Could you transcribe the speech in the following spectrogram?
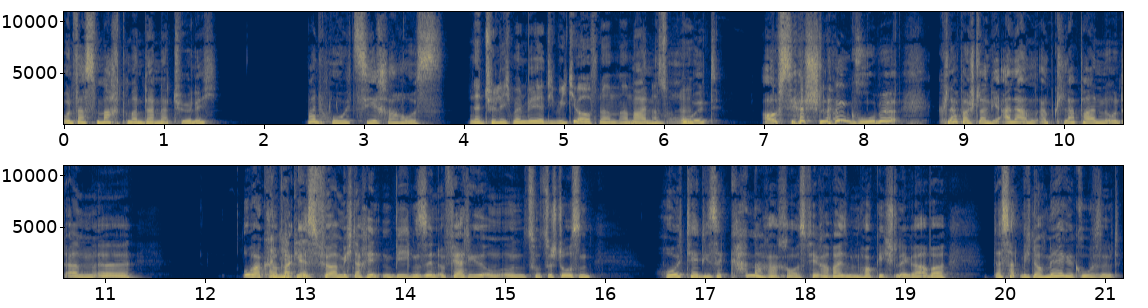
Und was macht man dann natürlich? Man holt sie raus. Natürlich, man will ja die Videoaufnahmen haben. Man Also, ne? holt aus der Schlangengrube Klapperschlangen, die alle am, am Klappern und am äh, Oberkörper. S-förmig nach hinten biegen sind und fertig, um, um zuzustoßen, holt er diese Kamera raus. Fairerweise mit einem Hockeyschläger, aber das hat mich noch mehr gegruselt.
